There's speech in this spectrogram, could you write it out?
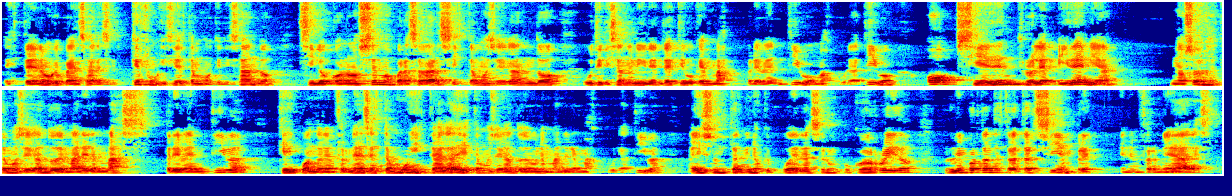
este, tenemos que pensar es, qué fungicida estamos utilizando, si lo conocemos para saber si estamos llegando utilizando un ingrediente activo que es más preventivo más curativo, o si dentro de la epidemia nosotros estamos llegando de manera más preventiva que cuando la enfermedad ya está muy instalada y estamos llegando de una manera más curativa. Ahí son términos que pueden hacer un poco de ruido, pero lo importante es tratar siempre en enfermedades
